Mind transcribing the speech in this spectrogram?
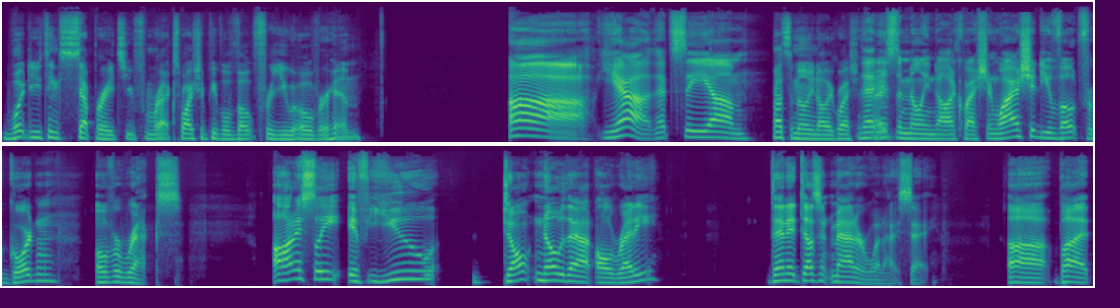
What do you think separates you from Rex? Why should people vote for you over him? Ah, yeah, that's the um That's the million dollar question. That right? is the million dollar question. Why should you vote for Gordon over Rex? Honestly, if you don't know that already, then it doesn't matter what I say. Uh, but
